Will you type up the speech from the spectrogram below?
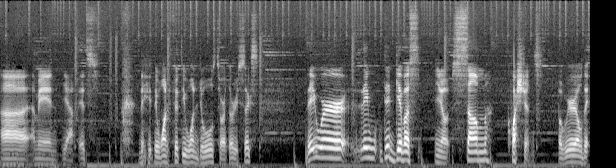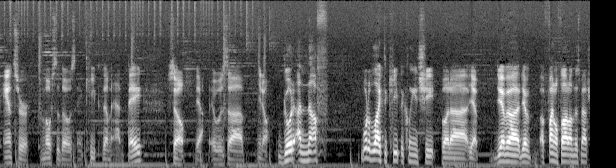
Uh, I mean, yeah, it's they they won 51 duels to our 36. They were they did give us you know some questions, but we were able to answer most of those and keep them at bay. So yeah, it was uh, you know good enough would have liked to keep the clean sheet, but uh, yeah. Do you have a do you have a final thought on this match?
